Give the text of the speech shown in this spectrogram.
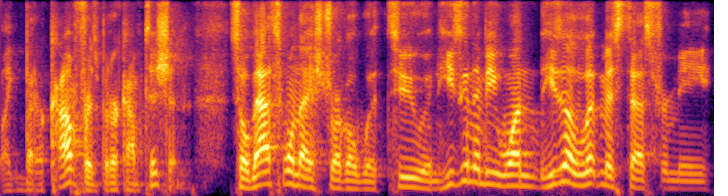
like better conference, better competition. So that's one I struggle with too. And he's going to be one. He's a litmus test for me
